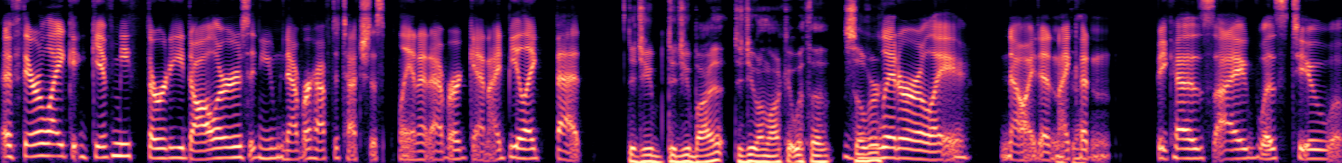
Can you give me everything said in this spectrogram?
If they're like, give me $30 and you never have to touch this planet ever again, I'd be like, bet. Did you did you buy it? Did you unlock it with a silver? Literally. No, I didn't. I couldn't because I was too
